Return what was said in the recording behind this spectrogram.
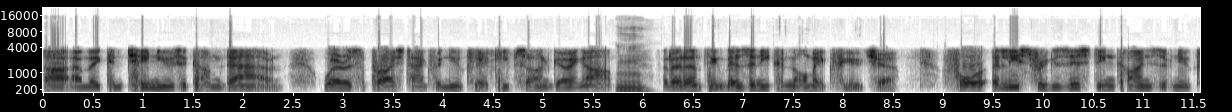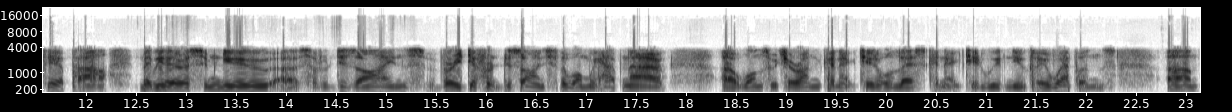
uh, and they continue to come down, whereas the price tag for nuclear keeps on going up. Mm. But I don't think there's an economic future for at least for existing kinds of nuclear power. Maybe there are some new uh, sort of designs, very different designs to the one we have now, uh, ones which are unconnected or less connected with nuclear weapons. Um,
